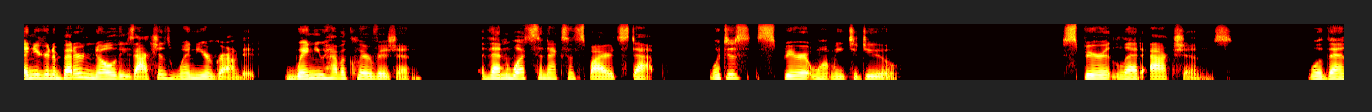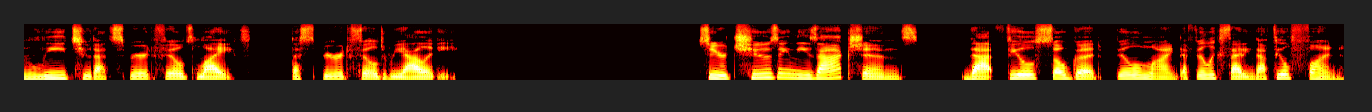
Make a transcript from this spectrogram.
and you're going to better know these actions when you're grounded, when you have a clear vision. Then what's the next inspired step? What does spirit want me to do? Spirit led actions will then lead to that spirit filled life, that spirit filled reality. So you're choosing these actions that feel so good, feel aligned, that feel exciting, that feel fun,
